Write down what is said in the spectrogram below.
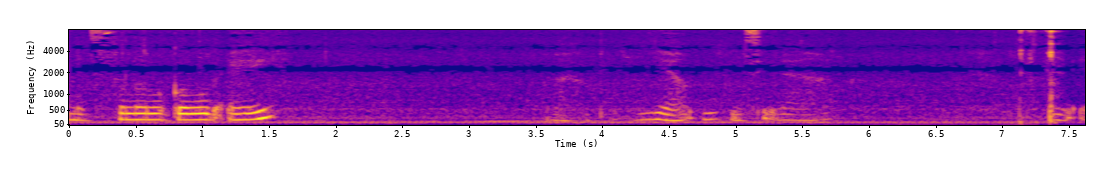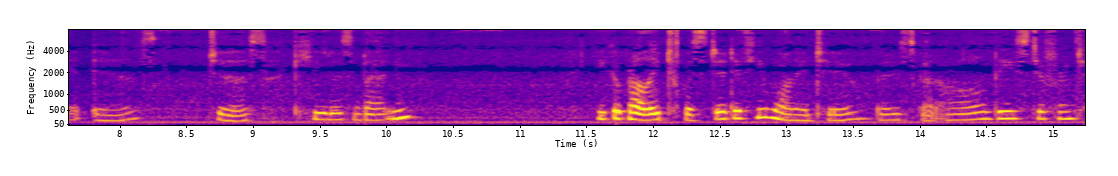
And it's the little gold A. Yeah, you can see that. And it is just cutest button. You could probably twist it if you wanted to, but it's got all these different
